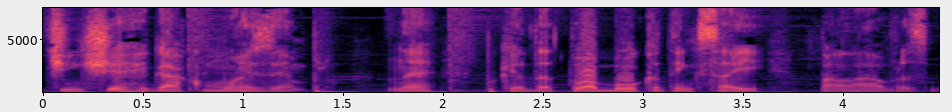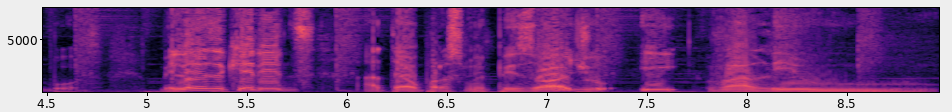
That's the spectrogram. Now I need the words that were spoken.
te enxergar como um exemplo, né? Porque da tua boca tem que sair palavras boas. Beleza, queridos? Até o próximo episódio e valeu!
